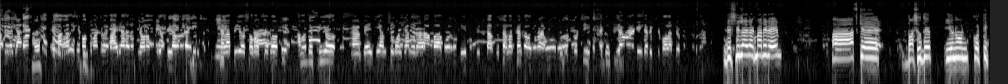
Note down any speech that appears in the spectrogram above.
আপনারা জানেন বাংলাদেশে বর্তমান সময়ে ভাইরাল এবং জনপ্রিয় ক্রীড়া সমাজসেবক, আমাদের প্রিয় বেলজিয়াম সুমন খান, ওনার আব্বা আব্দুল সামাদ খান ওনার অনুরোধ করছি একজন ক্রীড়া অনুরাগী হিসাবে কিছু বলার জন্য। বিসমিল্লাহ রহমান রহিম। আজকে বাসুদেব ইউনিয়ন কর্তৃক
